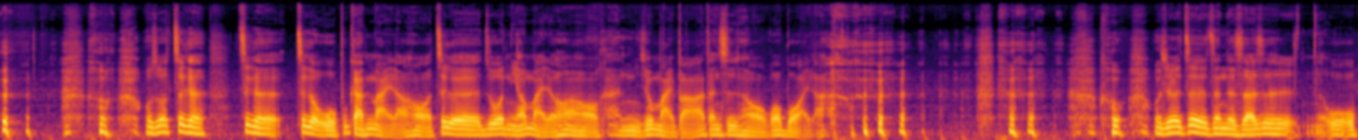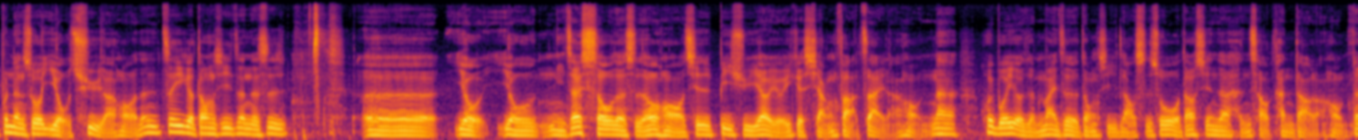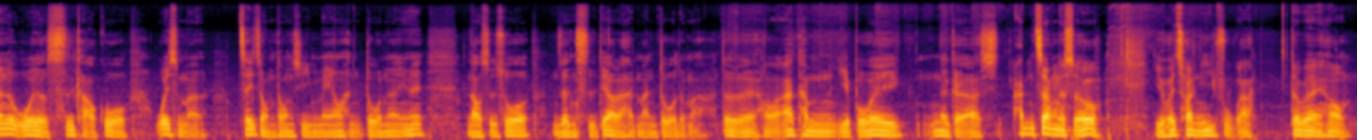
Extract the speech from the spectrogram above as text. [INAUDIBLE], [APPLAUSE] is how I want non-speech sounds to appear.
[LAUGHS] 我说这个这个这个我不敢买了哈，这个如果你要买的话，我看你就买吧，但是哈我不买了。[LAUGHS] 我觉得这个真的实在是我我不能说有趣了哈，但是这一个东西真的是。呃，有有你在收的时候哈，其实必须要有一个想法在，然后那会不会有人卖这个东西？老实说，我到现在很少看到了哈。但是我有思考过，为什么这种东西没有很多呢？因为老实说，人死掉了还蛮多的嘛，对不对？哈啊，他们也不会那个安葬的时候也会穿衣服啊，对不对？哈。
